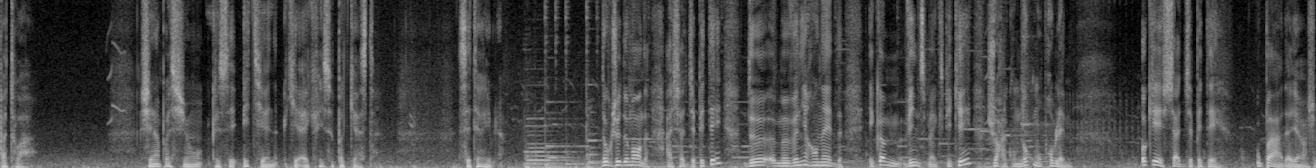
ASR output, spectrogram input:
pas toi. J'ai l'impression que c'est Étienne qui a écrit ce podcast. C'est terrible. Donc je demande à ChatGPT de me venir en aide. Et comme Vince m'a expliqué, je raconte donc mon problème. Ok, ChatGPT. Ou pas d'ailleurs, je,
